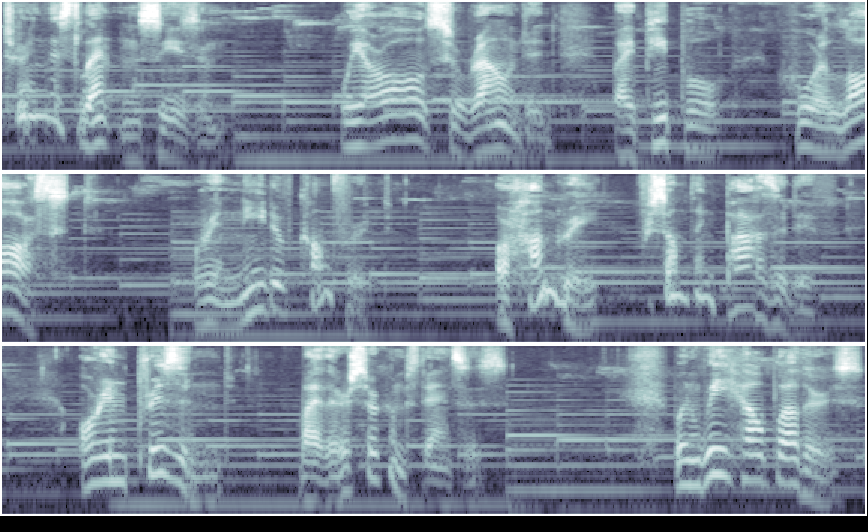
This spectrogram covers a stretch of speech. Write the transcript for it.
During this Lenten season, we are all surrounded by people who are lost or in need of comfort or hungry for something positive or imprisoned by their circumstances. When we help others,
